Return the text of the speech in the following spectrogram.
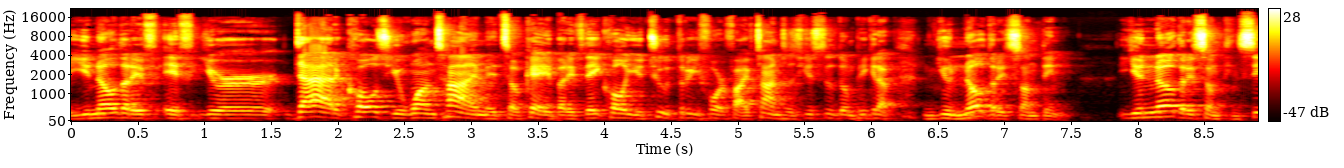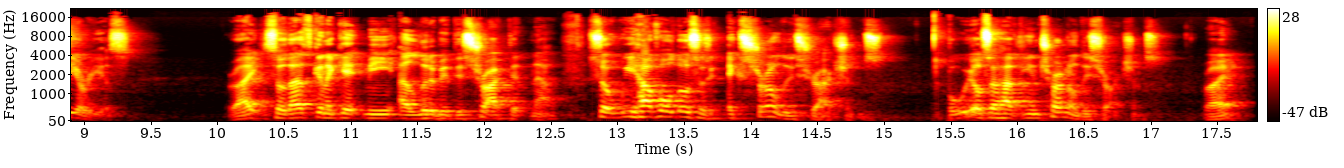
you know that if, if your dad calls you one time, it's okay. But if they call you two, three, four, five times and you still don't pick it up, you know that it's something. You know that it's something serious, right? So that's gonna get me a little bit distracted now. So we have all those external distractions, but we also have the internal distractions, right?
